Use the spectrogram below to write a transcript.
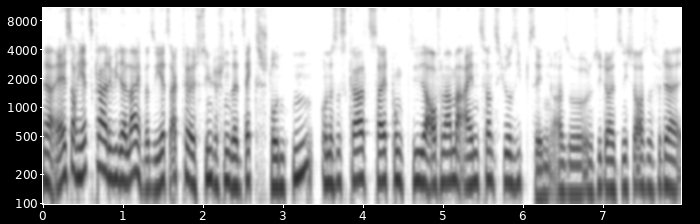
Ja, er ist auch jetzt gerade wieder live. Also jetzt aktuell streamt er schon seit sechs Stunden und es ist gerade Zeitpunkt dieser Aufnahme 21.17 Uhr. Also es sieht doch jetzt nicht so aus, als würde er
